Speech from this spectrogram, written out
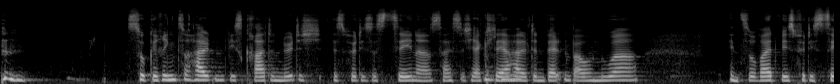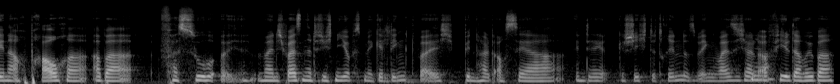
so gering zu halten, wie es gerade nötig ist für diese Szene. Das heißt, ich erkläre mhm. halt den Weltenbau nur insoweit, wie ich es für die Szene auch brauche. Aber versuche, ich meine, ich weiß natürlich nie, ob es mir gelingt, weil ich bin halt auch sehr in der Geschichte drin, deswegen weiß ich halt ja. auch viel darüber.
